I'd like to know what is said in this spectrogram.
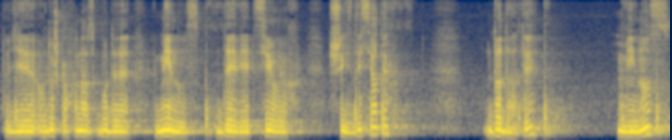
Тоді в дужках у нас буде мінус 9,6 додати мінус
